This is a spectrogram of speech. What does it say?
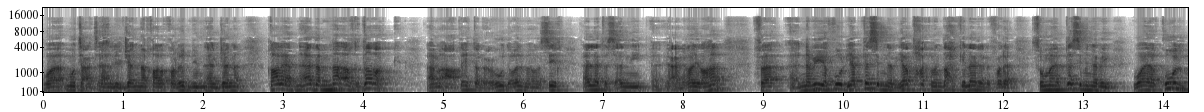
ومتعة أهل الجنة قال قربني من أهل الجنة. قال يا ابن آدم ما أغدرك؟ أم أعطيت العهود والمواثيق ألا تسألني؟ آه، يعني غيرها. فالنبي يقول يبتسم النبي يضحك من ضحك الله ثم يبتسم النبي ويقول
